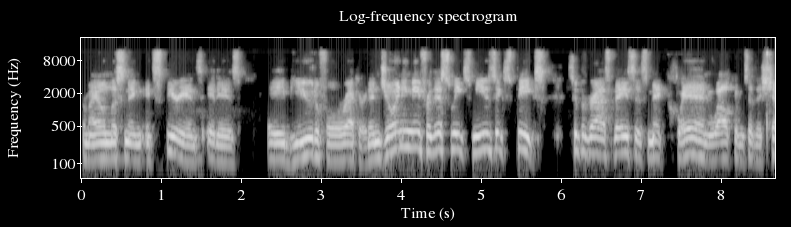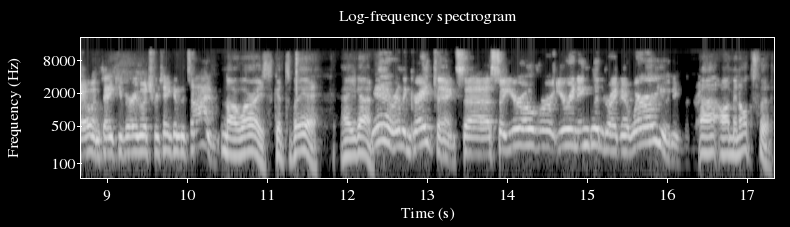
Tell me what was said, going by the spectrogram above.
from my own listening experience, it is a beautiful record. And joining me for this week's Music Speaks, Supergrass bassist Mick Quinn. Welcome to the show, and thank you very much for taking the time. No worries. Good to be here. How you going? Yeah, really great. Thanks. Uh, so you're over. You're in England right now. Where are you in England? Right Uh, I'm in Oxford,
